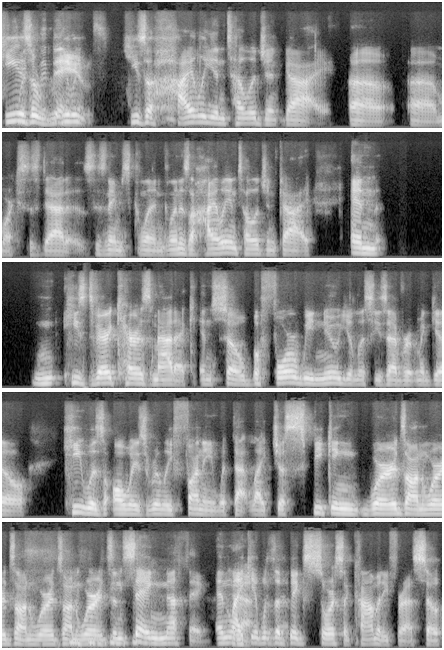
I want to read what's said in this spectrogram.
he is a really Dans. he's a highly intelligent guy. Uh, uh, Marcus's dad is. His name's Glenn. Glenn is a highly intelligent guy, and he's very charismatic. And so before we knew Ulysses Everett McGill, he was always really funny with that, like just speaking words on words on words on words and saying nothing. And like Yeah. it was a big source of comedy for us. So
